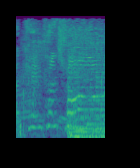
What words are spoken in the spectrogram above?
I can't control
